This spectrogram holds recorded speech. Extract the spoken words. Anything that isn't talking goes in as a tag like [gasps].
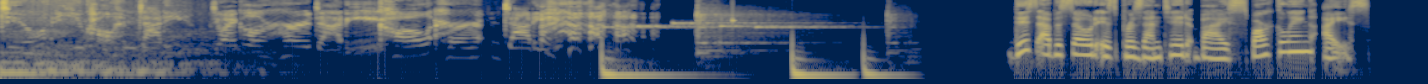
Do you call him daddy? Do I call her daddy? Call her daddy. [laughs] This episode is presented by Sparkling Ice.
